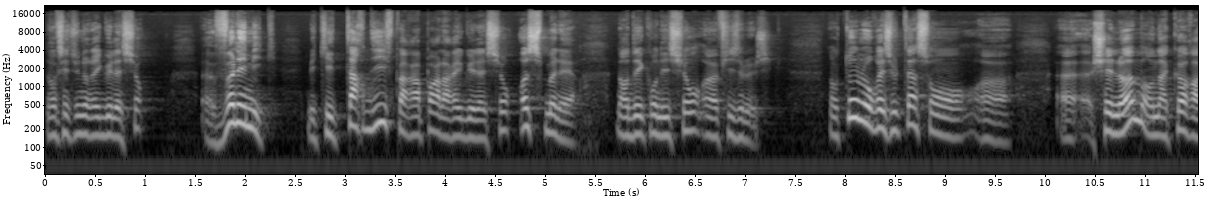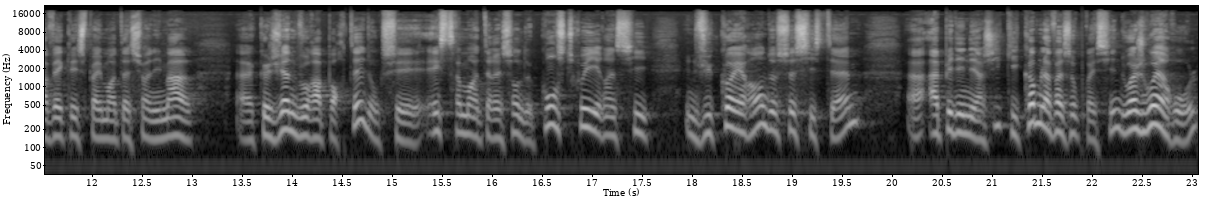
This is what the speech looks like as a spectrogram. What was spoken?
Donc c'est une régulation euh, volémique, mais qui est tardive par rapport à la régulation osmolaire dans des conditions euh, physiologiques. Donc tous nos résultats sont chez l'homme en accord avec l'expérimentation animale que je viens de vous rapporter. Donc c'est extrêmement intéressant de construire ainsi une vue cohérente de ce système à pédinergie qui, comme la vasopressine, doit jouer un rôle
